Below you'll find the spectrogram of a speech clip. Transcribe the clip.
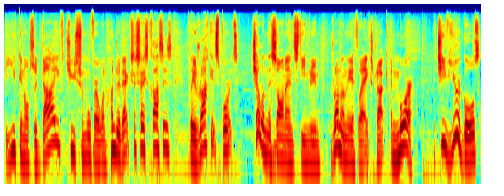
But you can also dive, choose from over 100 exercise classes, play racket sports, chill in the sauna and steam room, run on the athletics track, and more. Achieve your goals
